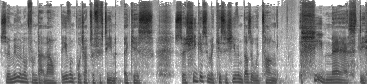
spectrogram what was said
so moving on from that now, they even call chapter 15 a kiss. So she gives him a kiss and she even does it with tongue she nasty.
